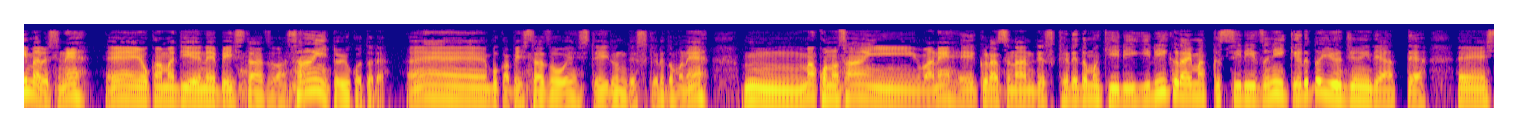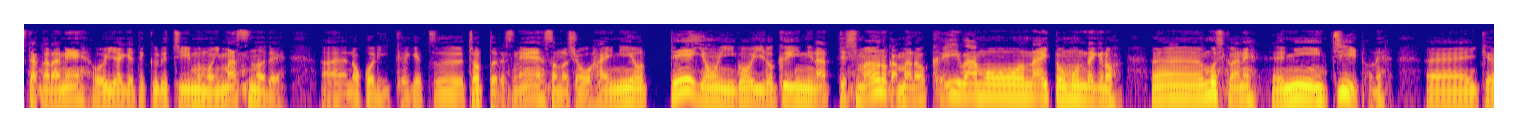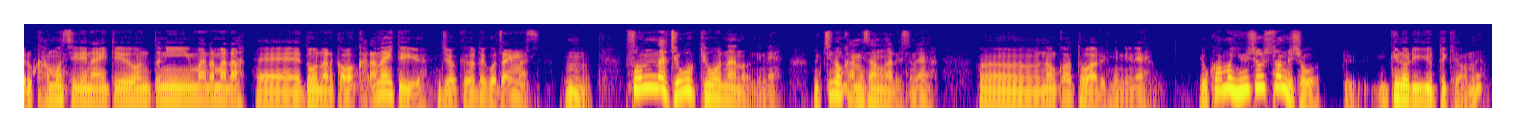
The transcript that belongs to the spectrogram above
今ですね、えー、横浜 DNA ベイスターズは3位ということで、えー、僕はベイスターズを応援しているんですけれどもね。うん、まあ、この3位はね、A クラスなんですけれども、ギリギリクライマックスシリーズに行けるという順位であって、えー、下からね、追い上げてくるチームもいますので、あ残り1ヶ月ちょっとですね、その勝敗によって4位、5位、6位になってしまうのか。まあ、6位はもうないと思うんだけど、うんもしくはね、2位、1位とね、えー、いけるかもしれないという、本当にまだまだ、えー、どうなるかわからないという状況でございます。うん。そんな状況なのにね、うちの神さんがですね、うーん、なんかとある日にね、横浜優勝したんでしょっていきなり言ってきたのね。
